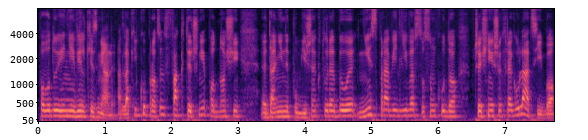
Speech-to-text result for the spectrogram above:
powoduje niewielkie zmiany, a dla kilku procent faktycznie podnosi daniny publiczne, które były niesprawiedliwe w stosunku do wcześniejszych regulacji, bo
